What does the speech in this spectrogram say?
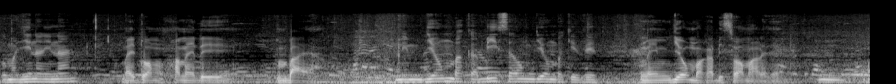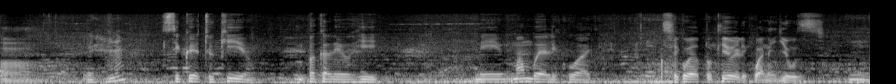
Kwa majina ni nani? Naitwa Mohamed Mbaya, Ni mjomba kabisa au mjomba kivipi? ni mjomba kabisa wa marehemu. Mm. Mm. Ehe. Siku ya tukio mpaka leo hii ni mambo yalikuwaje? Siku ya tukio ilikuwa ni juzi mm.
